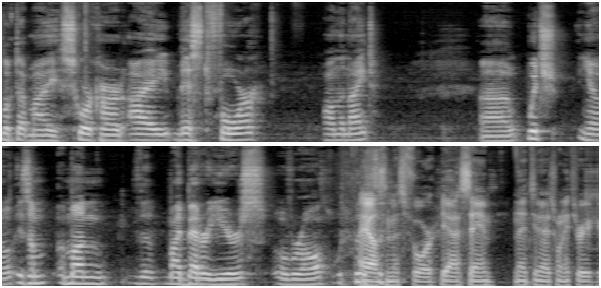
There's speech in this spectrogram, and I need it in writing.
looked up my scorecard. I missed four on the night, uh, which you know is am- among the my better years overall. I also missed four. Yeah, same. 19 out of 23.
